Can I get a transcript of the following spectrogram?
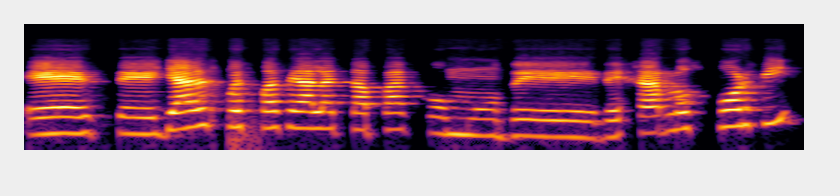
Este, ya después pasé a la etapa como de dejarlos por sí,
